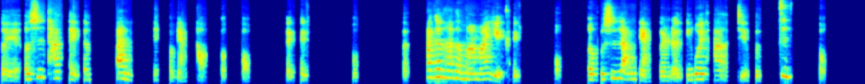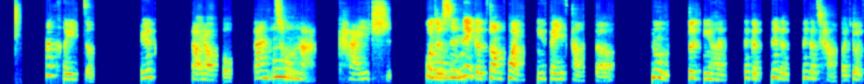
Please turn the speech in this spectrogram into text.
罪，而是他可以跟伴侣有良好沟通，对，可以沟通。他跟他的妈妈也可以沟通，而不是让两个人因为他而结婚自己沟通。那可以怎么？因为要要沟，但从哪开始，嗯、或者是那个状况已经非常的怒，就已经很那个那个那个场合就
